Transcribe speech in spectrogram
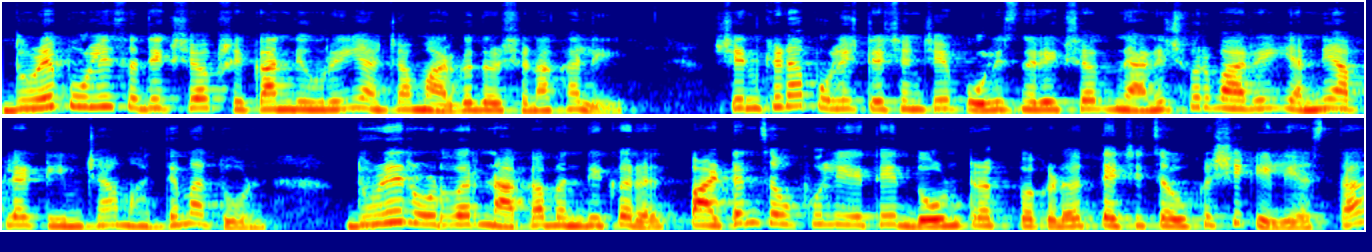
धुळे पोलीस अधीक्षक श्रीकांत दिवरे यांच्या मार्गदर्शनाखाली शिंदखेडा पोलीस स्टेशनचे पोलीस निरीक्षक ज्ञानेश्वर वारे यांनी आपल्या टीमच्या माध्यमातून धुळे रोडवर नाकाबंदी करत पाटण चौफुली येथे दोन ट्रक पकडत त्याची चौकशी केली असता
